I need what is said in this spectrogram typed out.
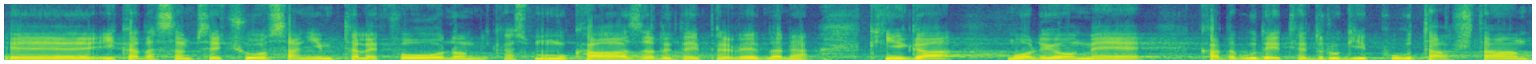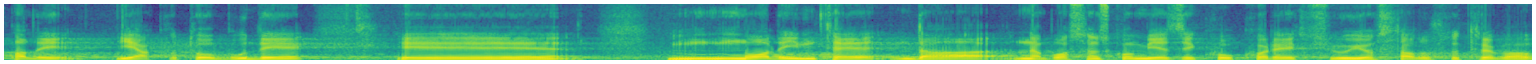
e, i kada sam se čuo sa njim telefonom i kad smo mu kazali da je prevedena knjiga, molio me kada budete drugi puta štampali i ako to bude, e, molim te da na bosanskom jeziku korekciju i ostalo što treba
